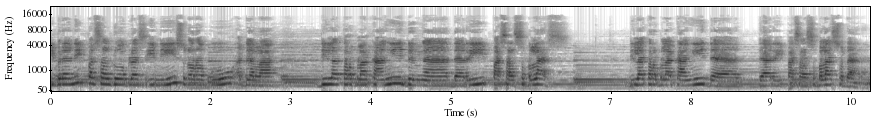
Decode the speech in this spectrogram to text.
Ibrani pasal 12 ini saudaraku adalah dilatar belakangi dengan dari pasal 11 dilatar belakangi da- dari pasal 11 saudara.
